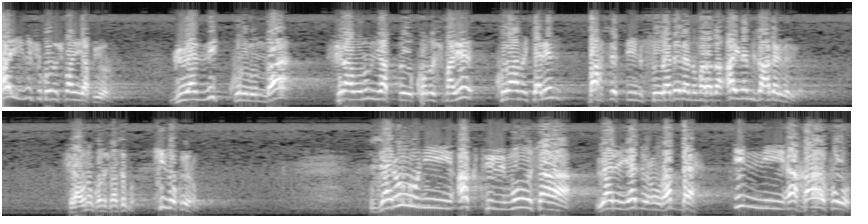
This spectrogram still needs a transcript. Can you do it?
aynı şu konuşmayı yapıyor. Güvenlik kurulunda Firavun'un yaptığı konuşmayı Kur'an-ı Kerim bahsettiğim surede ve numarada aynen bize haber veriyor. Firavun'un konuşması bu. Şimdi okuyorum. Zeruni aktül Musa vel yed'u rabbeh inni ehâfu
